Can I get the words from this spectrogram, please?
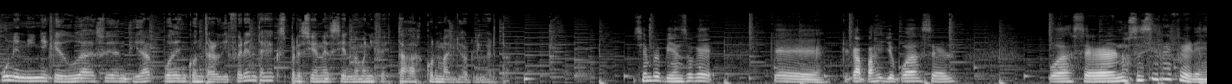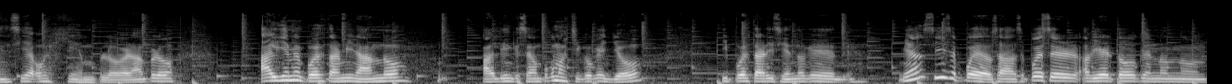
una niña que duda de su identidad puede encontrar diferentes expresiones siendo manifestadas con mayor libertad. Siempre pienso que, que, capaz yo pueda hacer, pueda hacer, no sé si referencia o ejemplo, ¿verdad? Pero alguien me puede estar mirando, alguien que sea un poco más chico que yo, y puede estar diciendo que, mira, sí se puede, o sea, se puede ser abierto, que no, no,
